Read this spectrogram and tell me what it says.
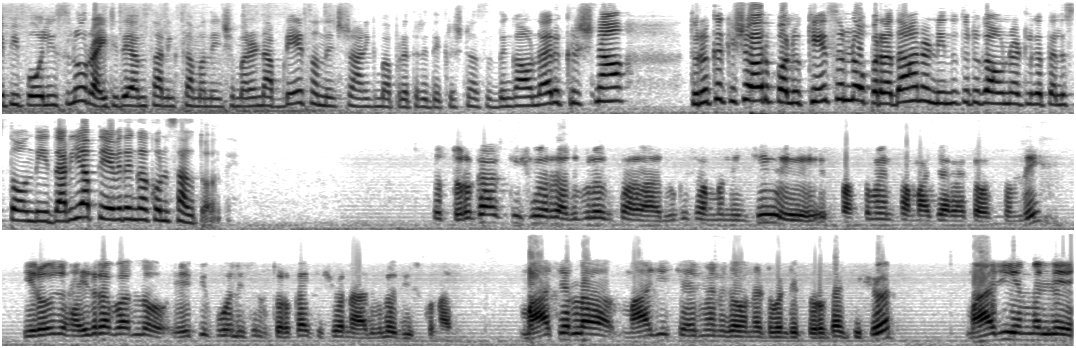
ఏపీ పోలీసులు రైట్ ఇదే అంశానికి సంబంధించి మరిన్ని అప్డేట్స్ అందించడానికి మా ప్రతినిధి కృష్ణ సిద్ధంగా ఉన్నారు. కృష్ణ తురక కిషోర్ పలు కేసుల్లో ప్రధాన నిందితుడిగా ఉన్నట్లుగా తెలుస్తోంది. దర్యాప్తు ఏ విధంగా కొనసాగుతోంది? తురక కిషోర్ అదుపులోకి అదుపుకి అదుపుకు సంబంధించి స్పష్టమైన సమాచారం అయితే వస్తుంది. ఈ రోజు హైదరాబాద్లో ఏపీ పోలీసులు తురక కిషోర్ అదుపులో తీసుకున్నారు. మాచర్ల మాజీ చైర్మన్గా ఉన్నటువంటి తురక కిషోర్ మాజీ ఎమ్మెల్యే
